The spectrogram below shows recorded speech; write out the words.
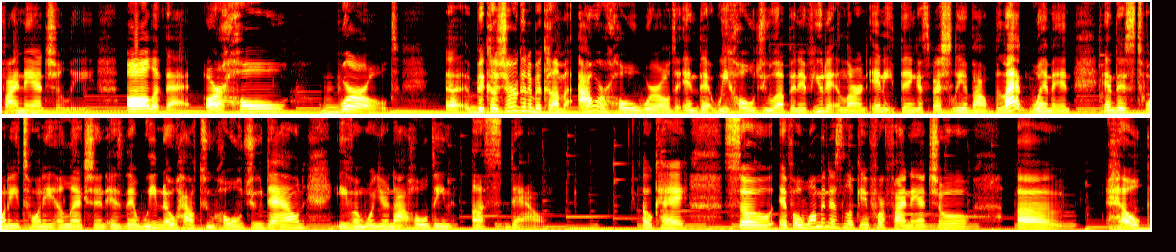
financially, all of that, our whole world. Uh, because you're going to become our whole world in that we hold you up. And if you didn't learn anything, especially about black women in this 2020 election, is that we know how to hold you down even when you're not holding us down. Okay, so if a woman is looking for financial uh, help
